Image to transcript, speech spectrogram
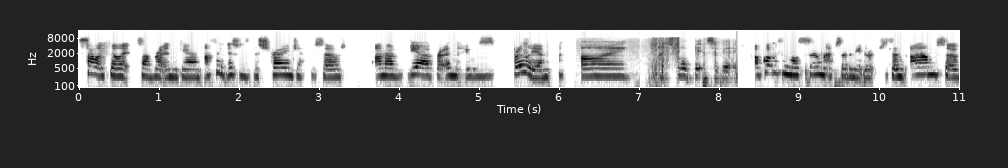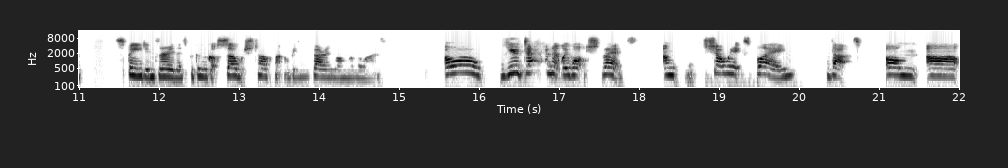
Sally Phillips, I've written again. I think this was the strange episode. And I've, yeah, I've written that it was brilliant. I I saw bits of it. I've got nothing more to say on that episode of Meet the Richardsons. I am sort of speeding through this because we've got so much to talk about. It'll be very long otherwise. Oh, you definitely watched this. And shall we explain that on our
